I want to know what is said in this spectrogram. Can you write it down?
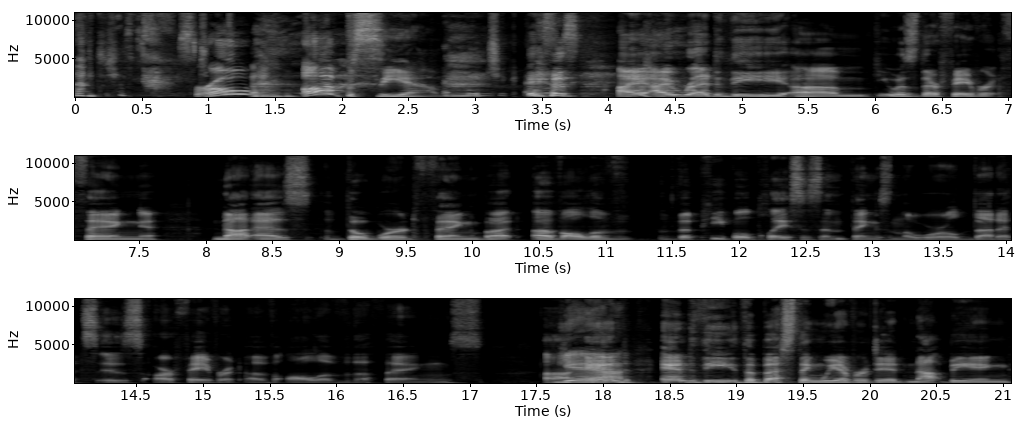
Grow up, CM. It was- I I read the um he was their favorite thing not as the word thing, but of all of the people, places, and things in the world, Duddits is our favorite of all of the things. Uh, Yeah. and and the the best thing we ever did, not being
